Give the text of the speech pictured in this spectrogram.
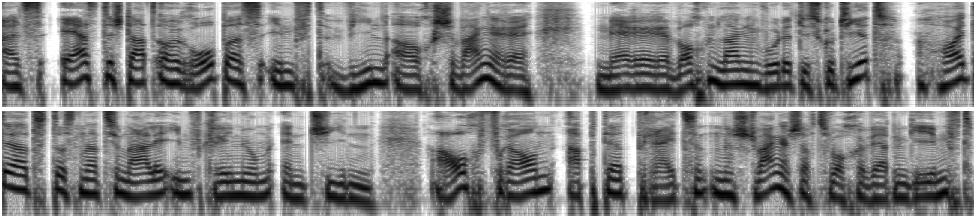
Als erste Stadt Europas impft Wien auch Schwangere. Mehrere Wochen lang wurde diskutiert. Heute hat das nationale Impfgremium entschieden. Auch Frauen ab der 13. Schwangerschaftswoche werden geimpft.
